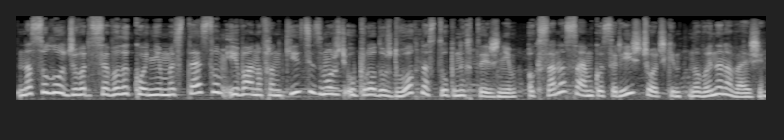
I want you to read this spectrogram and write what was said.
Насолоджуватися великоднім мистецтвом івано-франківці зможуть упродовж двох наступних тижнів. Оксана Семко, Сергій Щочкін. Новини на вежі.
